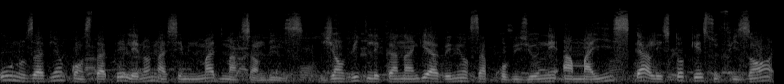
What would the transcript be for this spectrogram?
où nous avions constaté le non-acheminement de marchandises. J'invite les Kanangais à venir s'approvisionner en maïs car le stock est suffisant.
